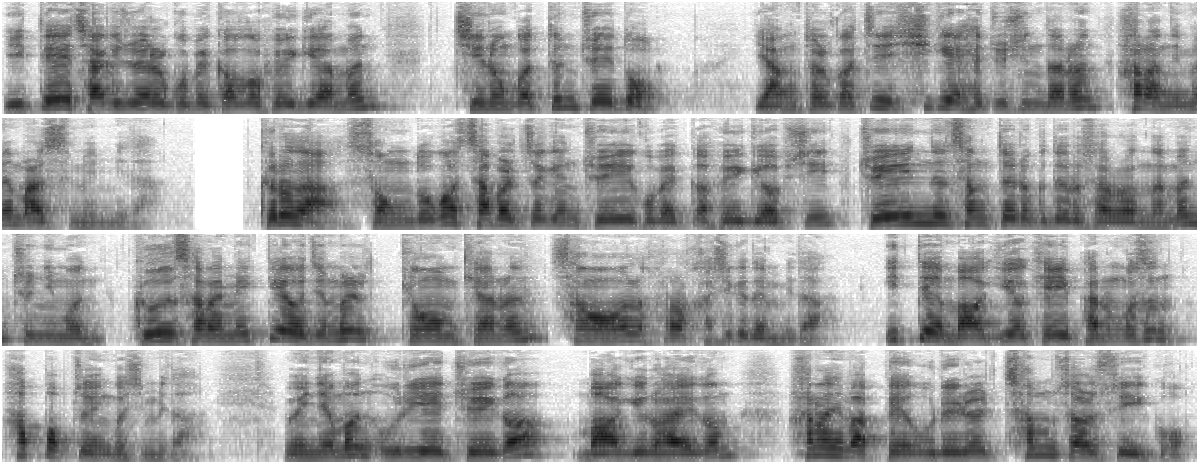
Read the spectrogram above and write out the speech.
이때 자기 죄를 고백하고 회개하면 진홍 같은 죄도 양털같이 희게 해주신다는 하나님의 말씀입니다. 그러나 성도가 자발적인 죄의 고백과 회개 없이 죄에 있는 상태로 그대로 살아간다면 주님은 그 사람이 깨어짐을 경험케 하는 상황을 허락하시게 됩니다. 이때 마귀가 개입하는 것은 합법적인 것입니다. 왜냐하면 우리의 죄가 마귀로 하여금 하나님 앞에 우리를 참수할 수 있고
